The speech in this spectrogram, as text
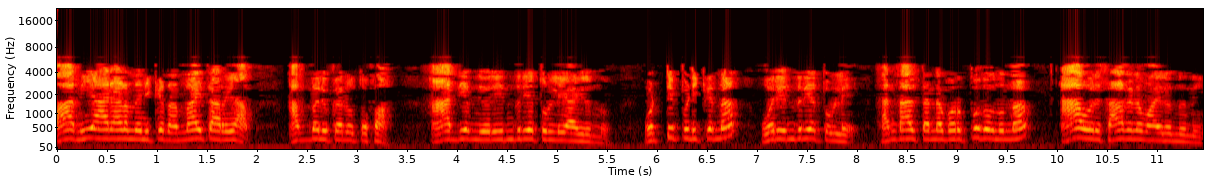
ആ നീ ആരാണെന്ന് എനിക്ക് നന്നായിട്ട് അറിയാം. അബ്ബലുക്കനു തുഫ. ആദ്യം നീ ഒരു ഇന്ദ്രിയത്തുള്ളിയായിരുന്നു. ഒട്ടിപ്പിടിക്കുന്ന ഒരു ഇന്ദ്രിയത്തുള്ളി. കണ്ടാൽ തന്നെ വെറുപ്പ് തോന്നുന്ന ആ ഒരു സാധനമായിരുന്നു നീ.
